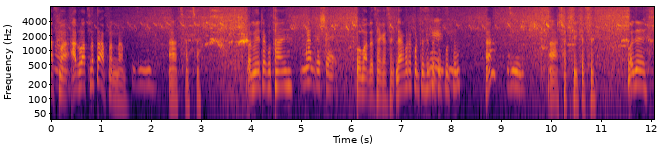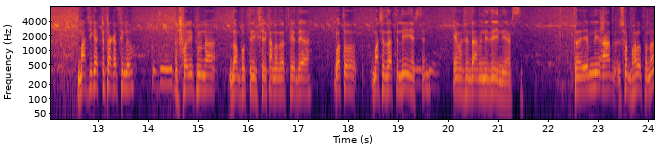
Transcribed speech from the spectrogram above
আসমা। আর রত্না তো আপনার নাম? আচ্ছা আচ্ছা। মেয়েটা কোথায়? মাদ্রাসায়। ও মাদ্রাসায় গেছে। লেখাপড়া করতেছে তো হ্যাঁ, ঠিক মতো? হ্যাঁ? আচ্ছা ঠিক আছে। ওই যে মাসিক একটা টাকা ছিল। শরীফ রুনা দম্পতি সেই কানাডা থেকে দেয়া। গত মাসে যাতে নিয়ে এসছেন এ মাসেটা আমি নিজেই নিয়ে আসছি। তো এমনি আর সব ভালো তো না?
